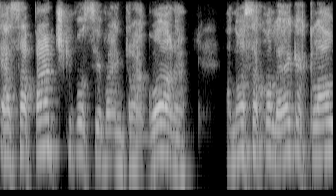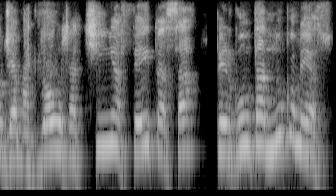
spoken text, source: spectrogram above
Essa parte que você vai entrar agora, a nossa colega Cláudia McDowell já tinha feito essa pergunta no começo,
